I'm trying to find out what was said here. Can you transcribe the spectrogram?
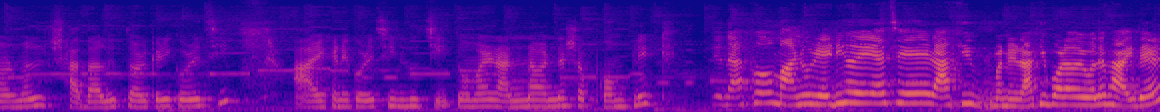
নর্মাল সাদা আলুর তরকারি করেছি। আর এখানে করেছি লুচি। তো আমার রান্না বান্না সব কমপ্লিট যে দেখো মানু রেডি হয়ে গেছে রাখি মানে রাখি পড়াবে বলে ভাইদের।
